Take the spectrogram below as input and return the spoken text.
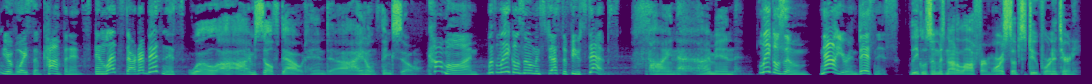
I'm your voice of confidence, and let's start our business. Well, I- I'm self doubt, and uh, I don't think so. Come on, with LegalZoom, it's just a few steps. Fine, I'm in. LegalZoom, now you're in business. LegalZoom is not a law firm or a substitute for an attorney.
